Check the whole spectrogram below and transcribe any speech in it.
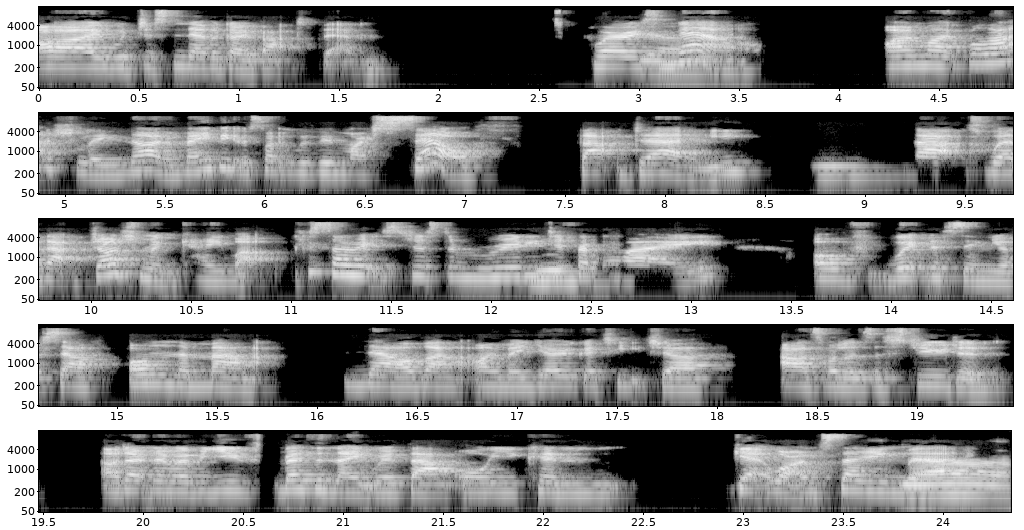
I would just never go back to them. Whereas yeah. now, I'm like, well, actually, no, maybe it was something within myself that day. Mm. That's where that judgment came up. So it's just a really mm. different way of witnessing yourself on the mat now that I'm a yoga teacher as well as a student. I don't know whether you resonate with that or you can get what I'm saying there. Yeah,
